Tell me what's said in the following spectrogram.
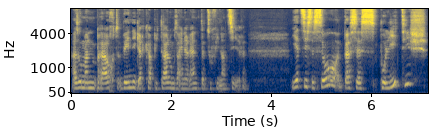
Also man braucht weniger Kapital, um seine Rente zu finanzieren. Jetzt ist es so, dass es politisch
